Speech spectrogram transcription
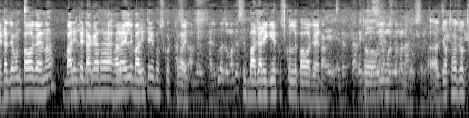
এটা যেমন পাওয়া যায় না বাড়িতে টাকা হারাইলে বাড়িতেই খোঁজ করতে হয়। জমা দিয়েছে বাজারে গিয়ে খোঁজ করলে পাওয়া যায় না। তো যথাযথ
